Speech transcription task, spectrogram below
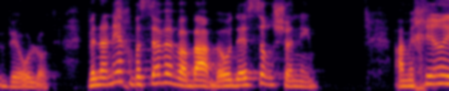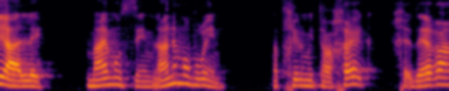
ועולות. ונניח בסבב הבא, בעוד עשר שנים, המחיר יעלה, מה הם עושים? לאן הם עוברים? מתחיל מתרחק? חדרה?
